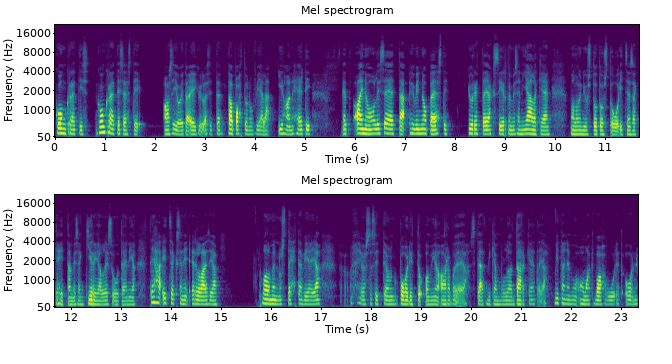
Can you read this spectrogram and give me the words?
konkreettis- konkreettisesti asioita ei kyllä sitten tapahtunut vielä ihan heti. Et ainoa oli se, että hyvin nopeasti yrittäjäksi siirtymisen jälkeen mä aloin just tutustua itsensä kehittämisen kirjallisuuteen ja tehdä itsekseni erilaisia valmennustehtäviä, ja, joissa sitten on pohdittu omia arvoja ja sitä, että mikä mulle on tärkeää ja mitä ne mun omat vahvuudet on,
